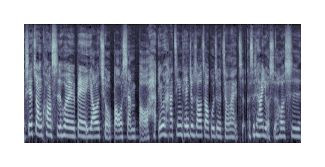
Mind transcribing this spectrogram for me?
些状况是会被要求包山包海，因为他今天就是要照顾这个障碍者，可是他有时候是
